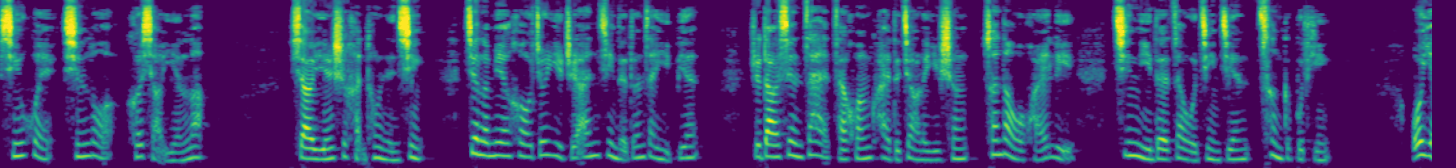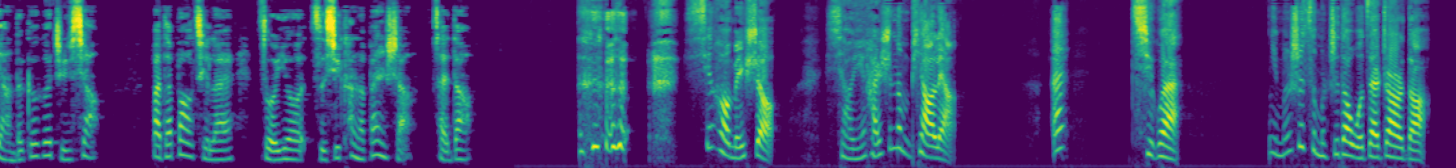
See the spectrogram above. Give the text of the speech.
新慧、新洛和小银了。小银是很通人性，见了面后就一直安静的蹲在一边，直到现在才欢快的叫了一声，窜到我怀里，亲昵的在我颈间蹭个不停。我痒得咯咯直笑，把他抱起来，左右仔细看了半晌，才道：“幸好没瘦，小银还是那么漂亮。哎，奇怪，你们是怎么知道我在这儿的？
